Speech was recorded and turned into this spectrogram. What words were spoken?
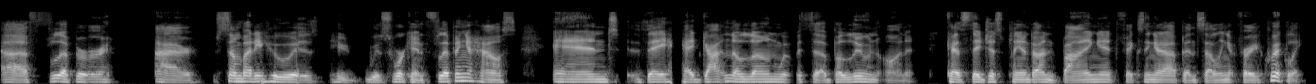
a flipper uh, somebody who is who was working flipping a house and they had gotten a loan with, with a balloon on it because they just planned on buying it fixing it up and selling it very quickly.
